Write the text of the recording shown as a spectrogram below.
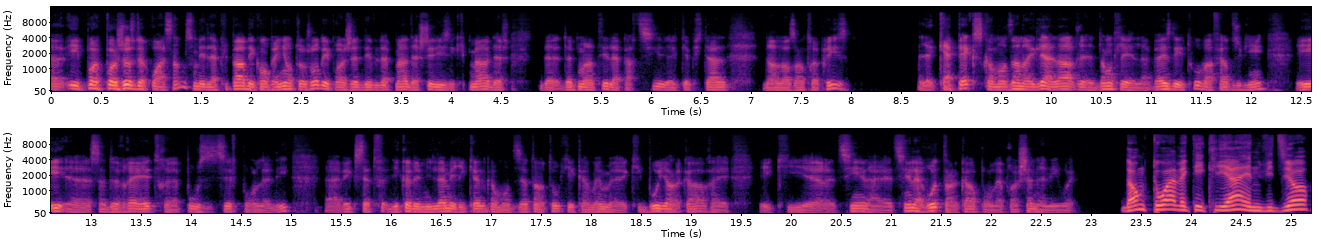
Euh, et pas, pas, juste de croissance, mais la plupart des compagnies ont toujours des projets de développement, d'acheter des équipements, d'augmenter la partie de capital dans leurs entreprises le CAPEX, comme on dit en anglais, alors euh, donc la baisse des taux va faire du bien et euh, ça devrait être euh, positif pour l'année avec cette économie-là américaine, comme on disait tantôt, qui est quand même qui bouille encore et, qui tient, la, tient la route encore pour la prochaine année. Ouais. Donc, toi, avec tes clients, NVIDIA,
